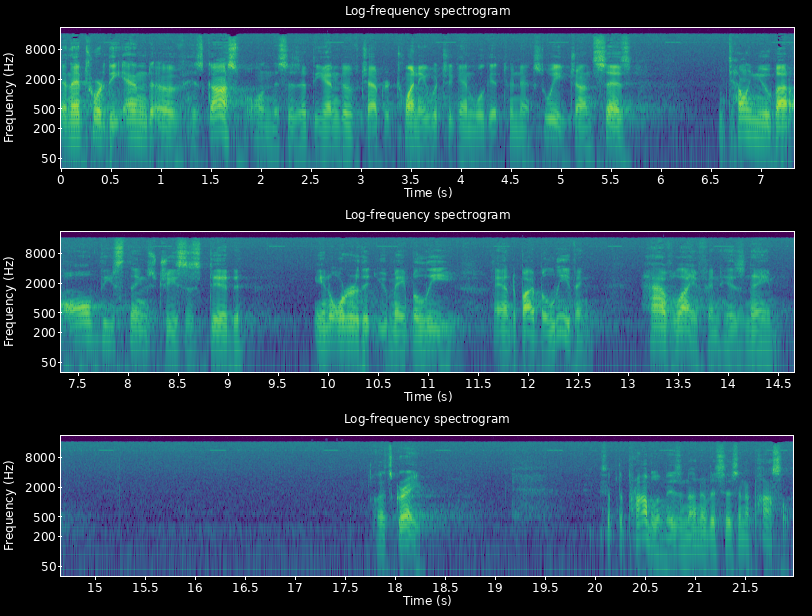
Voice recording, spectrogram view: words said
And then toward the end of his gospel, and this is at the end of chapter 20, which again we'll get to next week, John says, I'm telling you about all these things Jesus did in order that you may believe, and by believing, have life in his name. Well, that's great. Except the problem is, none of us is an apostle.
